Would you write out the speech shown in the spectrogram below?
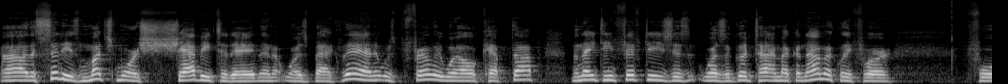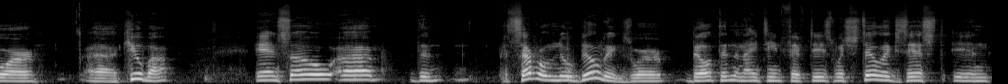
Uh, the city is much more shabby today than it was back then. It was fairly well kept up. The 1950s is, was a good time economically for, for uh, Cuba. And so uh, the, several new buildings were built in the 1950s, which still exist in,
